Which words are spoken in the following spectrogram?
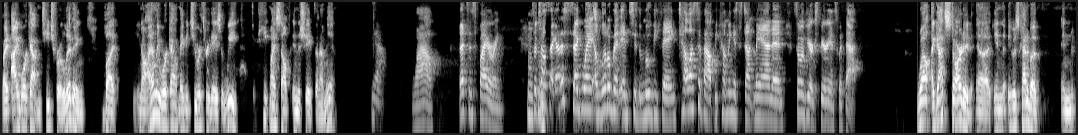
right i work out and teach for a living but you know, I only work out maybe two or three days a week to keep myself in the shape that I'm in. Yeah. Wow. That's inspiring. So Mhm. tell us, I got to segue a little bit into the movie thing. Tell us about becoming a stuntman and some of your experience with that. Well, I got started uh, in it was kind of a and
